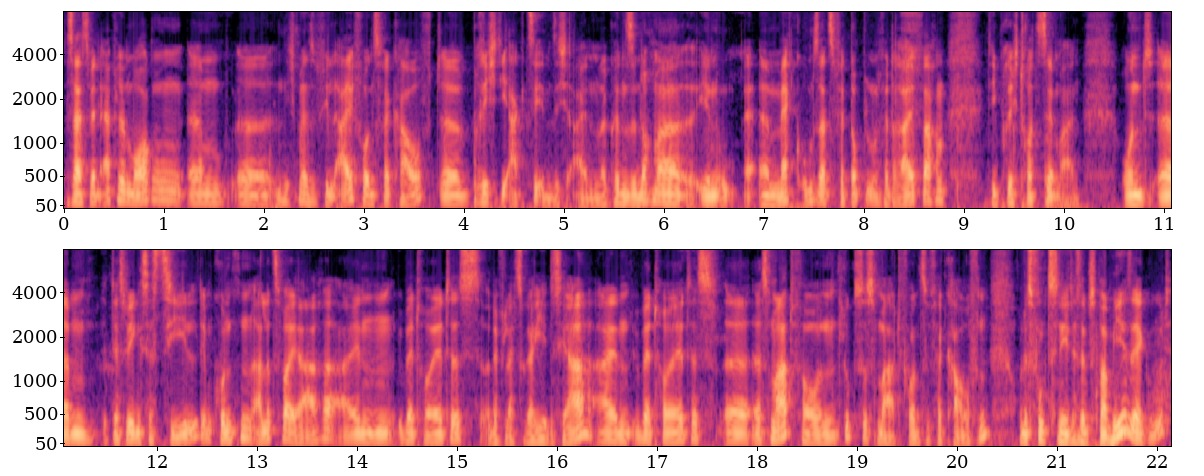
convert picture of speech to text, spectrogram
Das heißt, wenn Apple morgen ähm, äh, nicht mehr so viele iPhones verkauft, äh, bricht die Aktie in sich ein. Und da können sie nochmal ihren äh, Mac-Umsatz verdoppeln und verdreifachen, die bricht trotzdem ein. Und ähm, deswegen ist das Ziel, dem Kunden alle zwei Jahre ein überteuertes oder vielleicht sogar jedes Jahr ein überteuertes äh, Smartphone, Luxus-Smartphone zu verkaufen. Und es funktioniert selbst bei mir sehr gut,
